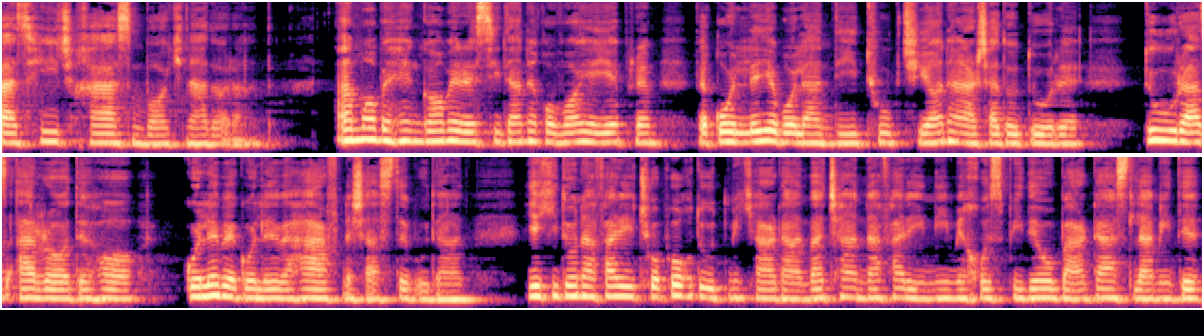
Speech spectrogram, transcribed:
از هیچ خسم باک ندارند. اما به هنگام رسیدن قوای یپرم به قله بلندی توبچیان ارشد و دوره دور از اراده ها گله به گله به حرف نشسته بودند یکی دو نفری چپق دود می و چند نفری نیمه خسبیده و بر دست لمیده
